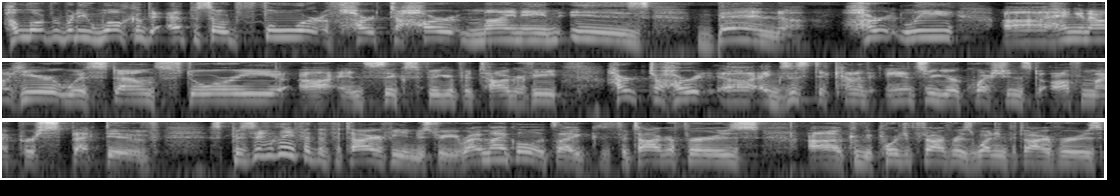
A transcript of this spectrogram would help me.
Hello, everybody. Welcome to episode four of Hart to Heart. My name is Ben Hartley, uh, hanging out here with Stone Story uh, and Six Figure Photography. Hart to Heart uh, exists to kind of answer your questions, to offer my perspective, specifically for the photography industry, right, Michael? It's like photographers, uh, could be portrait photographers, wedding photographers,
